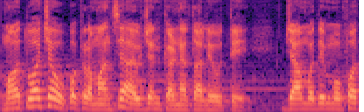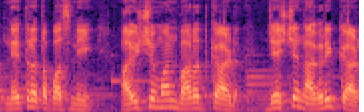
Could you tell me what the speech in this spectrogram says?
महत्त्वाच्या उपक्रमांचे आयोजन करण्यात आले होते. ज्यामध्ये मोफत नेत्र तपासणी आयुष्यमान भारत कार्ड ज्येष्ठ नागरिक कार्ड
